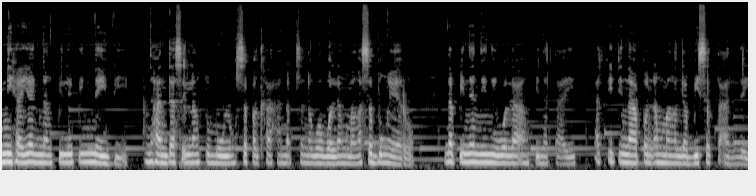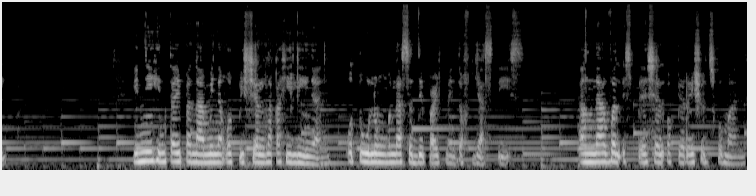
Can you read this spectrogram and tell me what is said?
Inihayag ng Philippine Navy na handa silang tumulong sa paghahanap sa nawawalang mga sabungero na pinaniniwala ang pinatay at itinapon ang mga labi sa Taal Lake. Hinihintay pa namin ang opisyal na kahilingan o tulong mula sa Department of Justice. Ang Naval Special Operations Command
